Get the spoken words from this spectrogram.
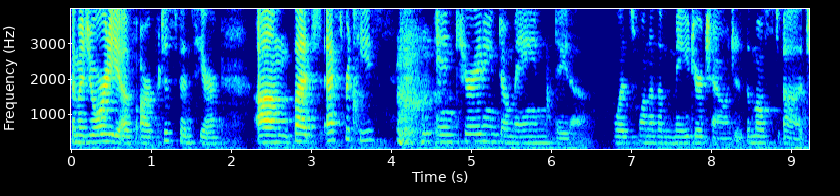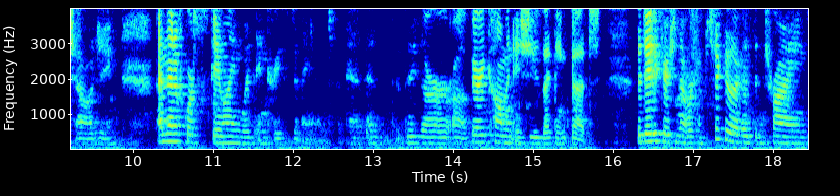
the majority of our participants here. Um, but expertise in curating domain data was one of the major challenges, the most uh, challenging. And then, of course, scaling with increased demand. And, and these are uh, very common issues, I think, that the Data Curation Network in particular has been trying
